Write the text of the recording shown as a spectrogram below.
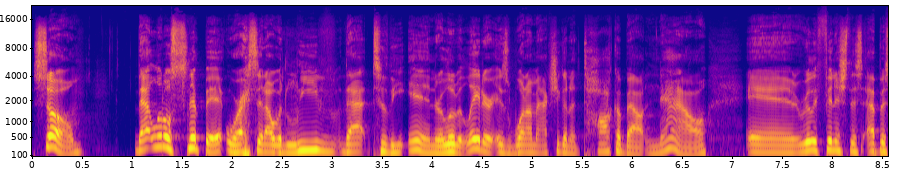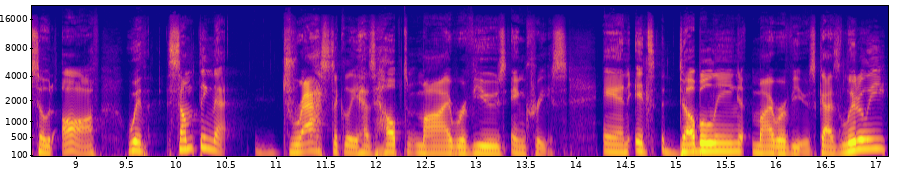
So, that little snippet where I said I would leave that to the end or a little bit later is what I'm actually going to talk about now and really finish this episode off with something that drastically has helped my reviews increase. And it's doubling my reviews. Guys, literally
